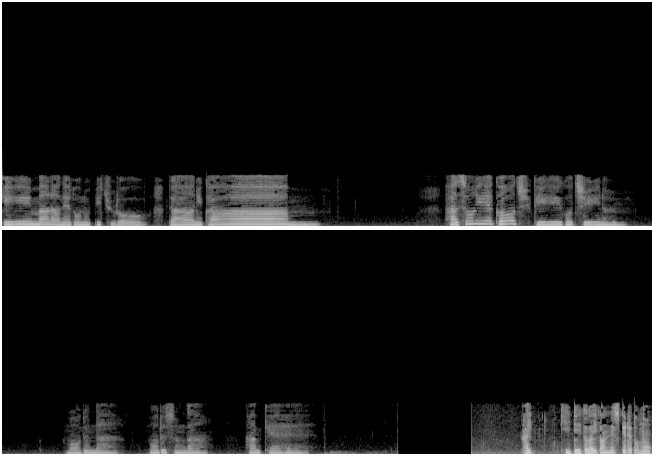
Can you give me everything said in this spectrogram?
긴말 안 해도 눈빛으로 다니까 음. 한 소리에 꽃이 피고 지는 모든 날 모든 순간 함께해 はい。聞いていただいたんですけれども、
